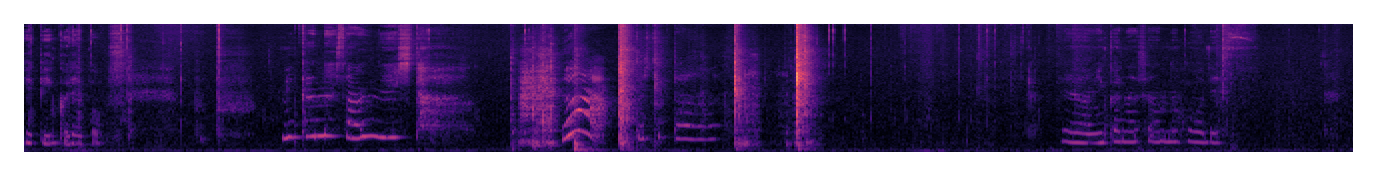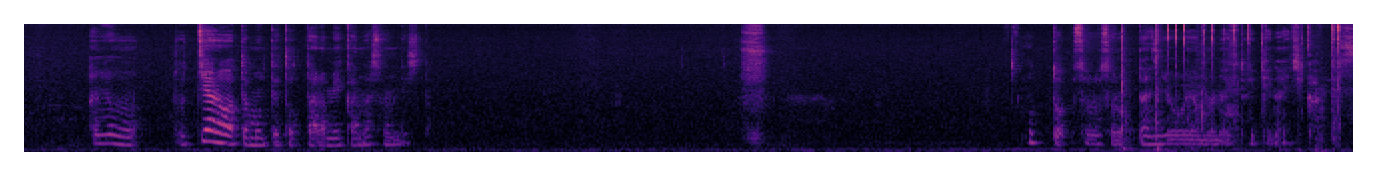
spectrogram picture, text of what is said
はいピンクレボンみかなさんでした。うわ落としちゃったこれはみかなさんの方です。あでもどっちやろうって思って撮ったらみかなさんでした。おっとそろそろ壇上を読まないといけない時間です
